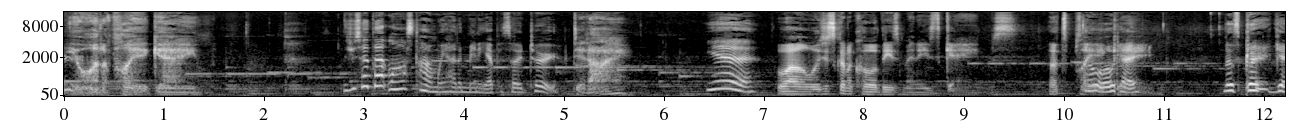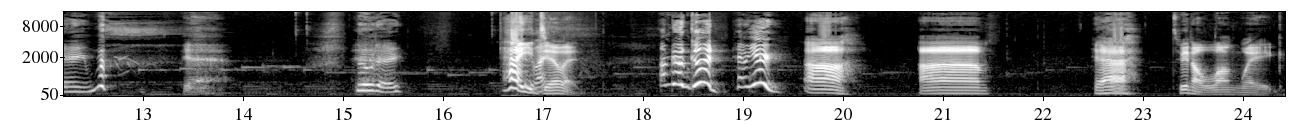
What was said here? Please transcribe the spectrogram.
You want to play a game? You said that last time we had a mini episode too. Did I? Yeah. Well, we're just gonna call these minis games. Let's play Oh, a okay. game. Let's play a game. Yeah. no day. How you doing? I'm doing good. How are you? Ah, um, yeah. It's been a long week,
